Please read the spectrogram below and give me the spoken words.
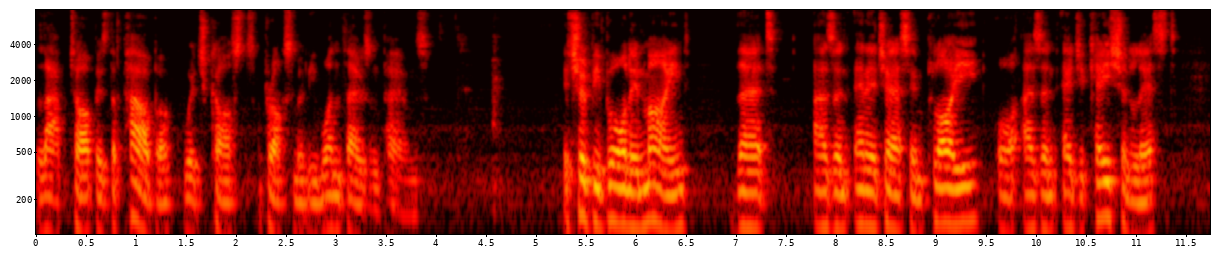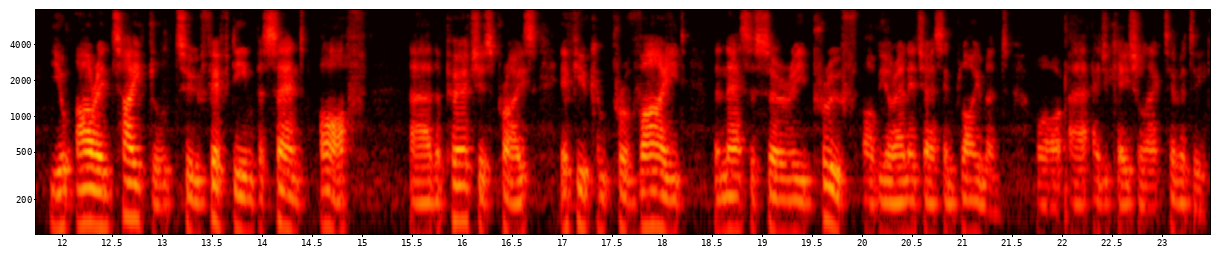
laptop is the PowerBook, which costs approximately £1,000. It should be borne in mind that as an NHS employee or as an educationalist, you are entitled to 15% off uh, the purchase price if you can provide the necessary proof of your NHS employment or uh, educational activity.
